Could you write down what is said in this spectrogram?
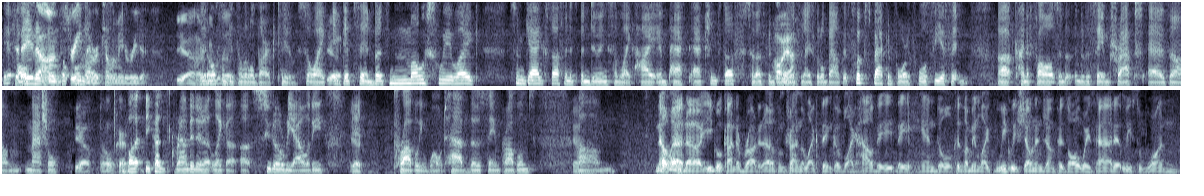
it today that on stream they were telling me to read it Yeah, I It also that. gets a little dark too. So like Yeah. it dips in, but it's mostly like some gag stuff, and it's been doing some like high impact action stuff. So that's been Oh, cool. yeah. It's a nice little bounce. It flips back and forth. We'll see if it uh, kind of falls into into the same traps as um, Mashle. yeah, okay But because it's grounded in a, like a, a pseudo reality, Yeah. it probably won't have those same problems. Yeah. Um, Now that uh, Eagle kind of brought it up, I'm trying to like think of like how they they handle because I mean like Weekly Shonen Jump has always had at least one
